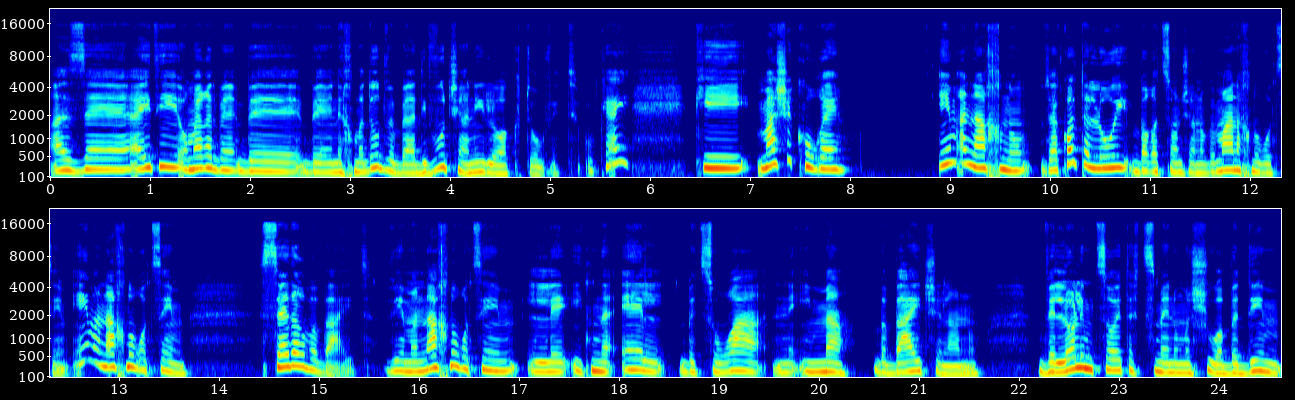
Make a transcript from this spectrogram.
אז uh, הייתי אומרת בנחמדות ובאדיבות שאני לא הכתובת, אוקיי? כי מה שקורה, אם אנחנו, זה הכל תלוי ברצון שלנו, במה אנחנו רוצים. אם אנחנו רוצים סדר בבית, ואם אנחנו רוצים להתנהל בצורה נעימה בבית שלנו, ולא למצוא את עצמנו משועבדים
